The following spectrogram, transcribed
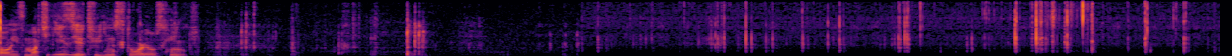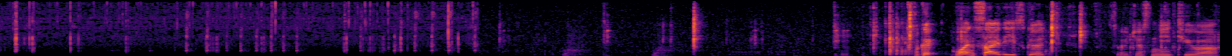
Oh, it's much easier to install those hinge. One side is good. So I just need to uh,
